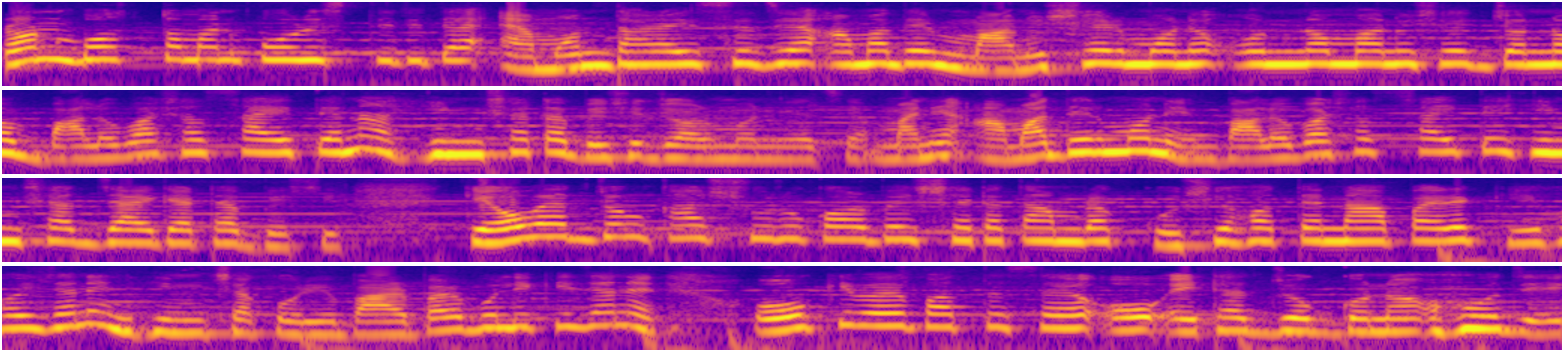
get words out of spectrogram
কারণ বর্তমান পরিস্থিতিতে এমন দাঁড়াইছে যে আমাদের মানুষের মনে অন্য মানুষের জন্য ভালোবাসার চাইতে না হিংসাটা বেশি জন্ম নিয়েছে। মানে আমাদের মনে ভালোবাসার চাইতে হিংসার জায়গাটা বেশি। কেউ একজন কাজ শুরু করবে, সেটাতে আমরা খুশি হতে না পারে কি হয় জানেন? হিংসা করি। বারবার বলি কি জানেন? ও কীভাবে পারতেছে? ও এটার যোগ্য না। ও যে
